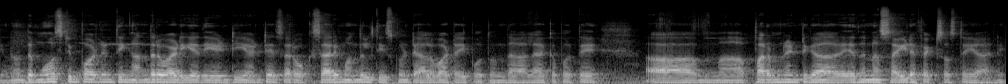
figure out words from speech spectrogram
you know the most important thing అందరూ అడిగేది ఏంటి అంటే సార్ ఒకసారి మందులు తీసుకుంటే అలవాటు అయిపోతుందా లేకపోతే పర్మనెంట్గా ఏదైనా సైడ్ ఎఫెక్ట్స్ వస్తాయా? అని.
